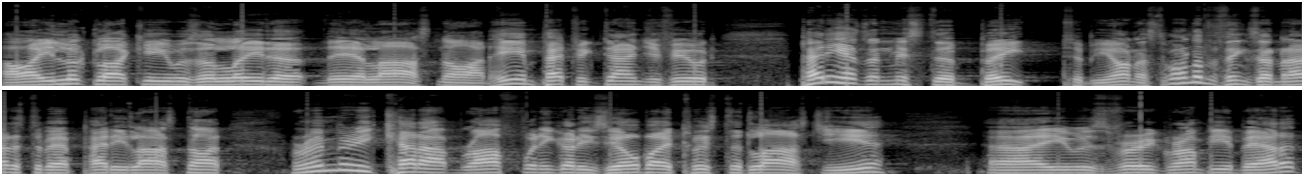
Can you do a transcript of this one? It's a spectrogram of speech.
Oh, he looked like he was a leader there last night. He and Patrick Dangerfield. Paddy hasn't missed a beat, to be honest. One of the things I noticed about Paddy last night, remember he cut up rough when he got his elbow twisted last year? Uh, he was very grumpy about it.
